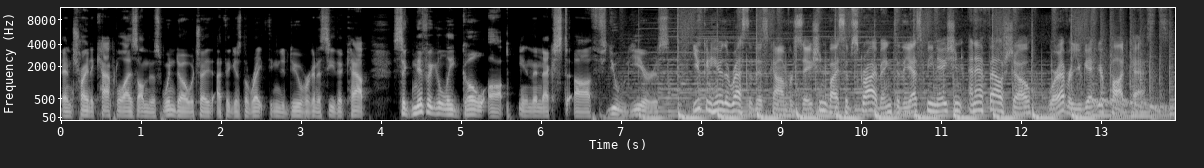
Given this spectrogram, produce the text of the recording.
and trying to capitalize on this window, which I, I think is the right thing to do. We're going to see the cap significantly go up in the next uh, few years. You can hear the rest of this conversation by subscribing to the SB Nation NFL show wherever you get your podcasts.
